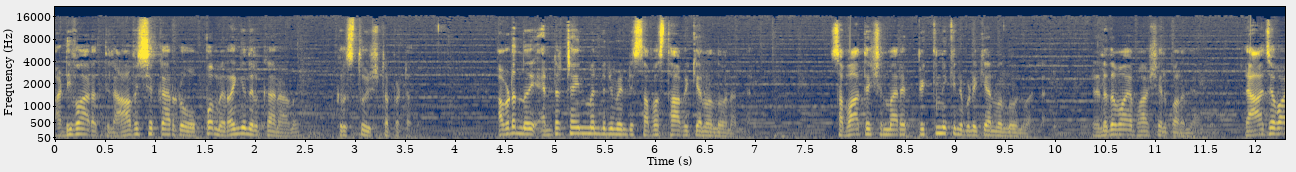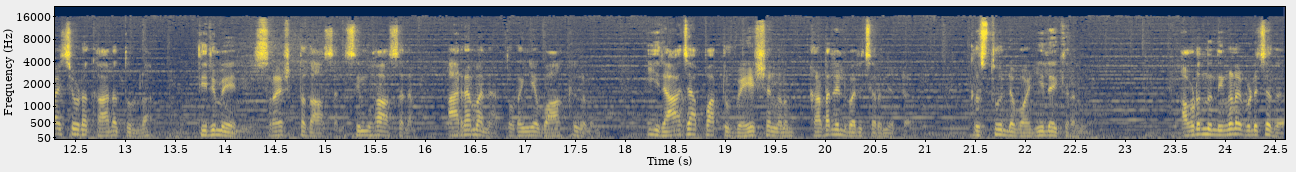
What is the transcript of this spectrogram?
അടിവാരത്തിൽ ആവശ്യക്കാരുടെ ഒപ്പം ഇറങ്ങി നിൽക്കാനാണ് ക്രിസ്തു ഇഷ്ടപ്പെട്ടത്. അവിടുന്ന് എന്റർടൈൻമെന്റിന് വേണ്ടി സഭ സ്ഥാപിക്കാൻ വന്നവനല്ല. സഭാധ്യക്ഷന്മാരെ പിക്നിക്കിന് വിളിക്കാൻ വന്നവനുമല്ല. ലളിതമായ ഭാഷയിൽ പറഞ്ഞാൽ രാജവാഴ്ചയുടെ കാലത്തുള്ള തിരുമേനി ശ്രേഷ്ഠദാസൻ സിംഹാസനം അരമന തുടങ്ങിയ വാക്കുകളും ഈ രാജാപാർട്ട് വേഷങ്ങളും കടലിൽ വലിച്ചെറിഞ്ഞിട്ട് ക്രിസ്തുവിന്റെ വഴിയിലേക്ക് ഇറങ്ങും അവിടുന്ന് നിങ്ങളെ വിളിച്ചത്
